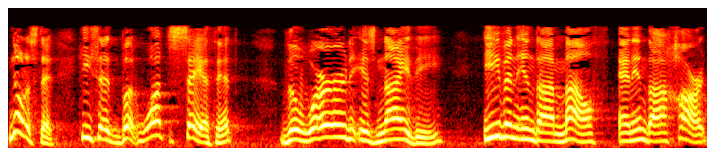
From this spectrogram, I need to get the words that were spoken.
Notice that. He said, But what saith it? The word is nigh thee, even in thy mouth and in thy heart.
